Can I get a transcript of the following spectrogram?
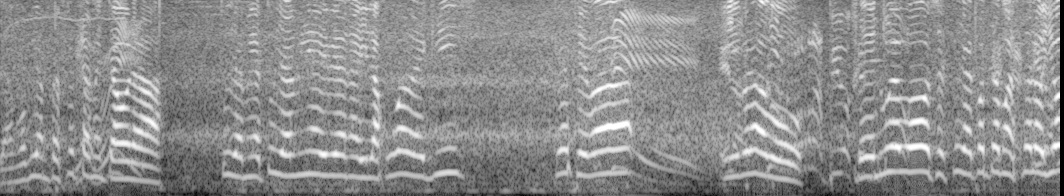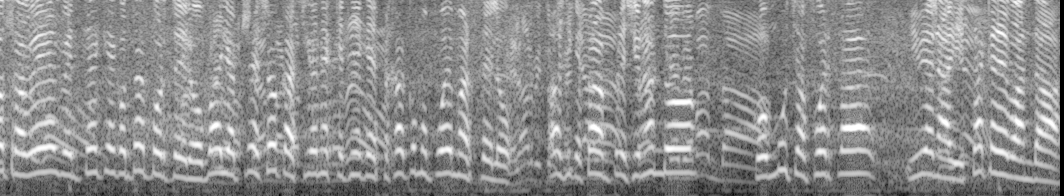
La movían perfectamente ahora. Tuya mía, tuya mía. Y vean ahí la jugada de Kiss. Que se va. Y bravo. De nuevo se estrella contra Marcelo y otra vez Venteque contra el portero. Vaya tres ocasiones que tiene que despejar como puede Marcelo. Así que estaban presionando con mucha fuerza. Y bien ahí, saque de banda.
